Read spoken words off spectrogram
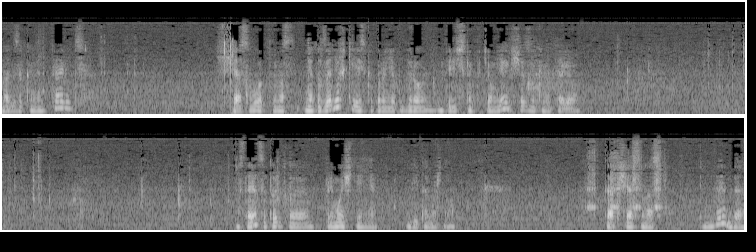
надо закомментарить? Сейчас, вот, у нас тут задержки есть, которые я подбирал эмпирическим путем. Я их сейчас закомментарировал. Остается только прямое чтение бита нужного. Так, сейчас у нас пин да,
